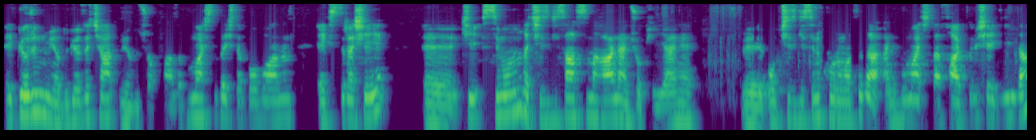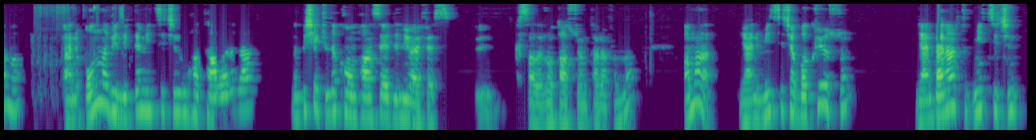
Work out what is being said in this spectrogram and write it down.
e, görünmüyordu. Göze çarpmıyordu çok fazla. Bu maçta da işte Boboa'nın ekstra şeyi e, ki Simon'un da çizgisi aslında halen çok iyi. Yani e, o çizgisini koruması da hani bu maçta farklı bir şey değildi ama yani onunla birlikte Mitch için bu hataları da bir şekilde kompanse ediliyor Efes e, kısa rotasyon tarafında. Ama yani Mitsic'e bakıyorsun yani ben artık Mitch için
